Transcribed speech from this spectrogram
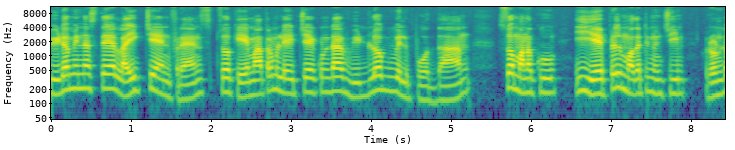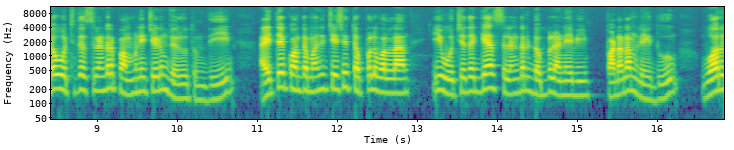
వీడియో మీద వస్తే లైక్ చేయండి ఫ్రెండ్స్. సో ఏమాత్రం లేట్ చేయకుండా వీడియోకి వెళ్ళిపోద్దాం సో మనకు ఈ ఏప్రిల్ మొదటి నుంచి రెండో ఉచిత సిలిండర్ పంపిణీ చేయడం జరుగుతుంది. అయితే కొంతమంది చేసే తప్పుల వల్ల ఈ ఉచిత గ్యాస్ సిలిండర్ డబ్బులు అనేవి పడడం లేదు. వారు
